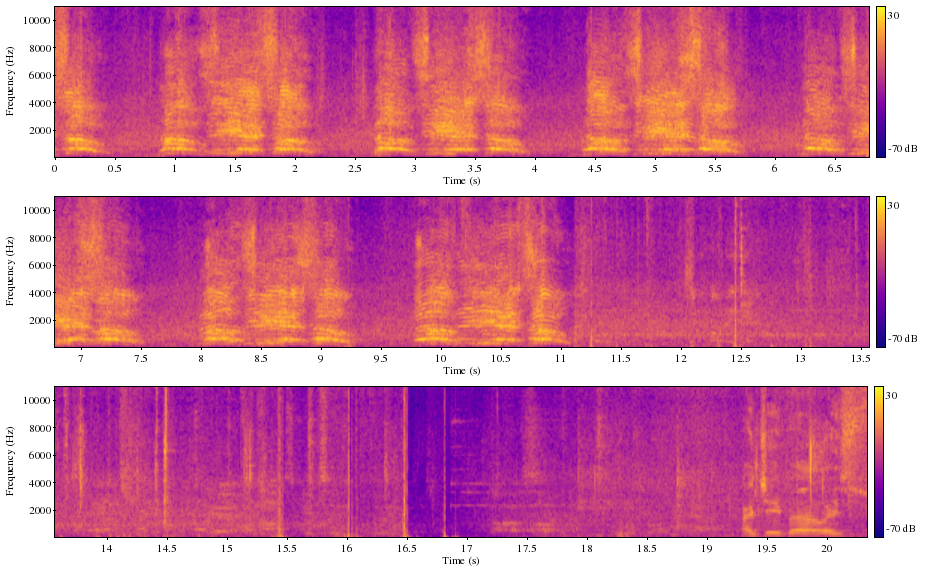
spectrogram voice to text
No CSO! No CSO! No CSO! No CSO! No CSO! No CSO! No CSO! NG Bailey's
